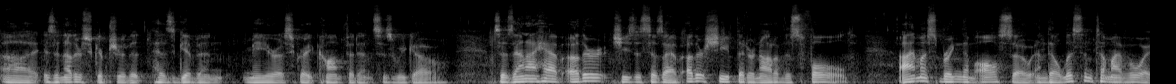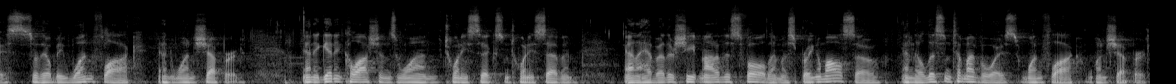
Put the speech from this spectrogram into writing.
uh, is another scripture that has given me or us great confidence as we go. It says, And I have other, Jesus says, I have other sheep that are not of this fold. I must bring them also, and they'll listen to my voice. So there'll be one flock and one shepherd. And again in Colossians 1 26 and 27, and I have other sheep not of this fold. I must bring them also, and they'll listen to my voice, one flock, one shepherd.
